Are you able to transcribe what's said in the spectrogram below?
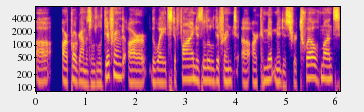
our program is a little different. Our, the way it's defined is a little different. our commitment is for 12 months,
